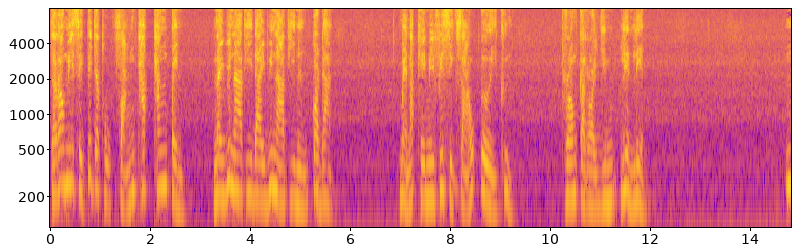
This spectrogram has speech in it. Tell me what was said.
แต่เรามีสิทธิ์ที่จะถูกฝังทับทั้งเป็น ในวินาทีใดวินาทีหนึ่งก็ได้ แม่นักเคมีฟิสิกสาวเอ่ยขึ้น พร้อมกับรอยยิ้มเลี่ยนเลี่ยนอื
